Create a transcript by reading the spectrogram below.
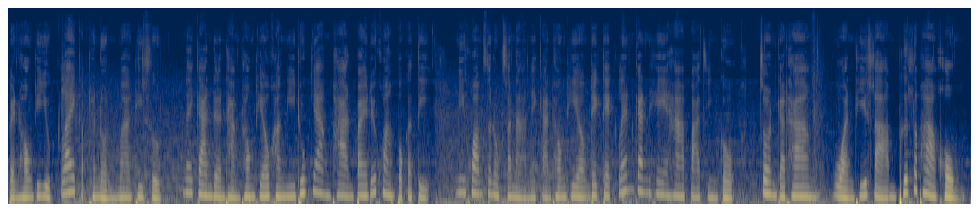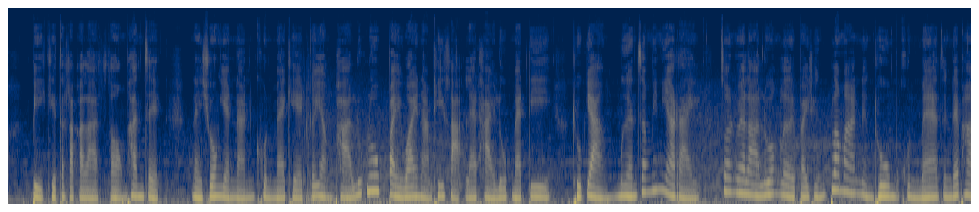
เป็นห้องที่อยู่ใกล้กับถนนมากที่สุด ในการเดินทางท่องเที่ยวครั้งนี้ทุกอย่างผ่านไปด้วยความปกติ มีความสนุกสนานในการท่องเที่ยว เด็กๆเล่นกันเฮฮาปาจิงโก จนกระทั่งวันที่ 3 พฤษภาคม ปีคิตศักราช 2007 ในช่วงเย็นนั้นคุณแม่เคทก็ยังพาลูกๆไปไว่ายน้ำที่สระและถ่ายรูปแมดดี้ ทุกอย่างเหมือนจะไม่มีอะไร จนเวลาล่วงเลยไปถึงประมาณหนึ่งทุ่ม คุณแม่จึงได้พา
